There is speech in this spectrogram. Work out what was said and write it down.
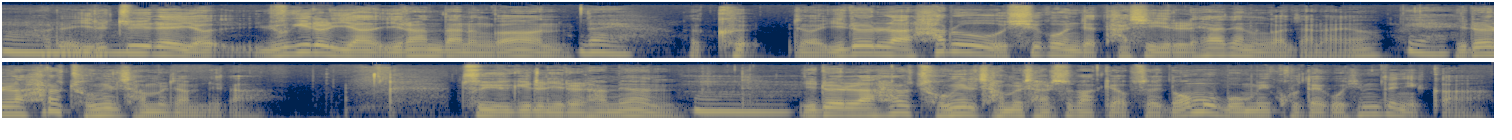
음. 하루 일주일에 6일을 일한다는 건 네. 그, 저, 일요일 날 하루 쉬고 이제 다시 일을 해야 되는 거잖아요. 예. 일요일 날 하루 종일 잠을 잡니다. 주 6일 일을 하면 음. 일요일 날 하루 종일 잠을 잘 수밖에 없어요. 너무 몸이 고되고 힘드니까.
